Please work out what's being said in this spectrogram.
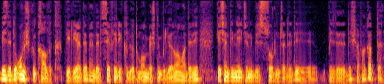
biz dedi 13 gün kaldık bir yerde. Ben dedi seferi kılıyordum 15 gün biliyordum ama dedi geçen dinleyicinin birisi sorunca dedi bize dedi şafak attı.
